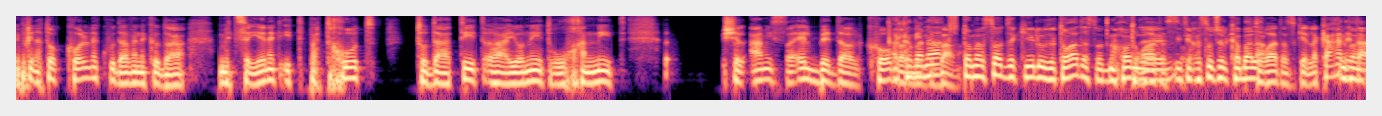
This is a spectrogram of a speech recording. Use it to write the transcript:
מבחינתו כל נקודה ונקודה מציינת התפתחות תודעתית רעיונית רוחנית של עם ישראל בדרכו הכוונה במדבר. כשאתה אומר סוד זה כאילו זה תורת הסוד נכון תורת הסוד. התייחסות של קבלה תורת אז כן לקחת את, ה.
